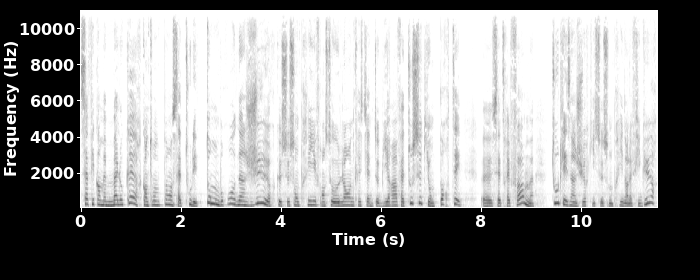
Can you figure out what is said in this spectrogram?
ça fait quand même mal au cœur quand on pense à tous les tombereaux d'injures que se sont pris François Hollande, Christiane Taubira, enfin tous ceux qui ont porté euh, cette réforme, toutes les injures qui se sont pris dans la figure.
